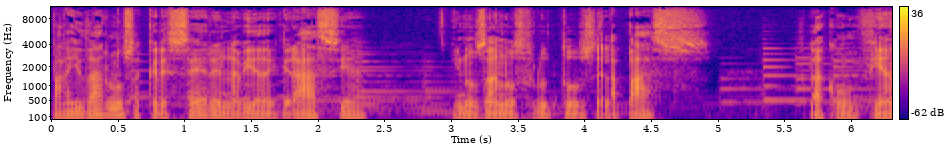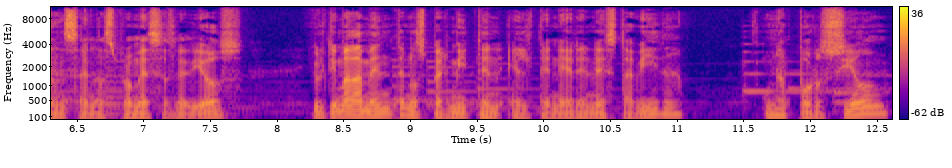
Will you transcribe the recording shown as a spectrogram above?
para ayudarnos a crecer en la vida de gracia y nos dan los frutos de la paz, la confianza en las promesas de Dios y últimamente nos permiten el tener en esta vida una porción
